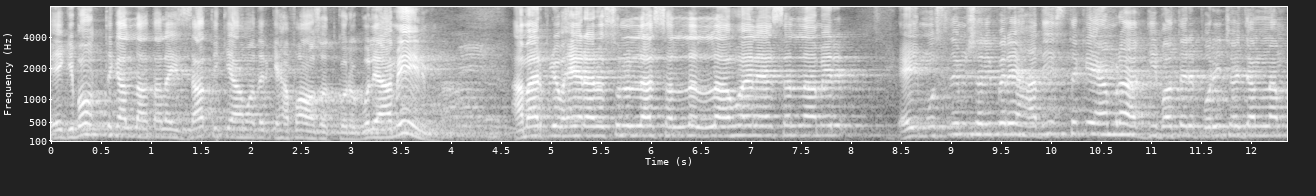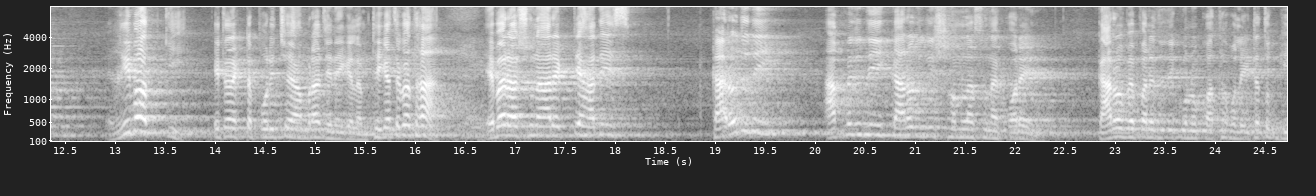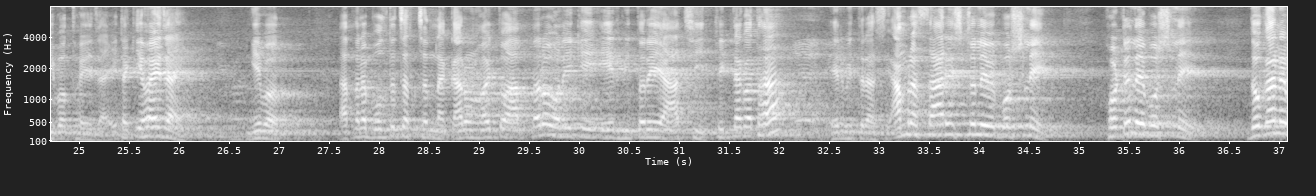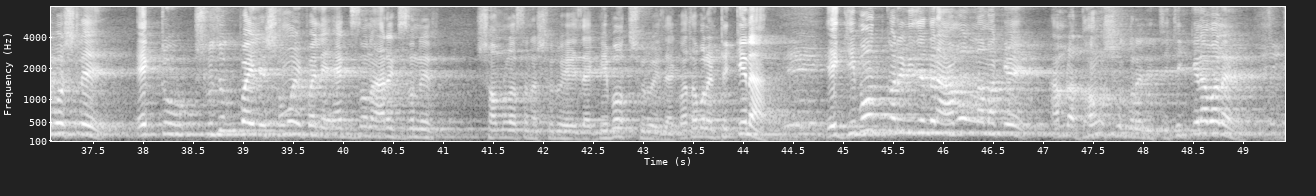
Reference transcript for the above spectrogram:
এই গিবত থেকে আল্লাহ তালা এই জাতিকে আমাদেরকে হেফাজত করুক। বলে আমিন। আমার প্রিয় ভাইয়েরা রসুল্লাহ সাল্লাহ সাল্লামের এই মুসলিম শরীফের হাদিস থেকে আমরা গিবতের পরিচয় জানলাম। গিবত কি? এটার একটা পরিচয় আমরা জেনে গেলাম। ঠিক আছে কথা? এবার আসুন আর একটি হাদিস। কারও যদি, আপনি যদি কারও যদি সমালোচনা করেন, কারও ব্যাপারে যদি কোনো কথা বলে, এটা তো গিবত হয়ে যায়। এটা কি হয়ে যায়? গিবত। আপনারা বলতে চাচ্ছেন না, কারণ হয়তো আপনারও অনেকে এর ভিতরে আছি। ঠিক না কথা? এর ভিতরে আছি। আমরা চার স্টলে বসলে, হোটেলে বসলে, দোকানে বসলে একটু সুযোগ পাইলে, সময় পাইলে একজন আরেকজনের সমালোচনা শুরু হয়ে যায়, গিবত শুরু হয়ে যায়। কথা বলেন ঠিক কিনা? এই গিবত করে নিজেদের আমল নামাকে আমরা ধ্বংস করে দিচ্ছি। ঠিক কিনা বলেন?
